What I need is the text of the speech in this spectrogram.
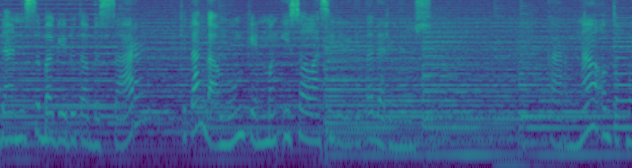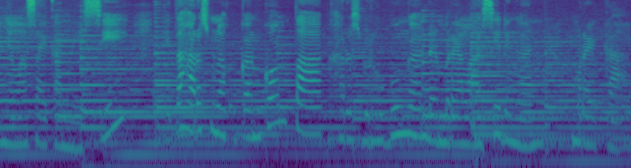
Dan sebagai duta besar, kita nggak mungkin mengisolasi diri kita dari musuh. Karena untuk menyelesaikan misi, kita harus melakukan kontak, harus berhubungan dan berelasi dengan mereka.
